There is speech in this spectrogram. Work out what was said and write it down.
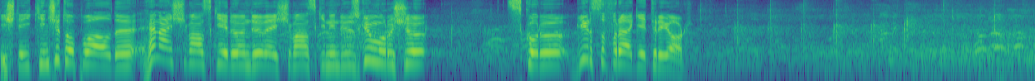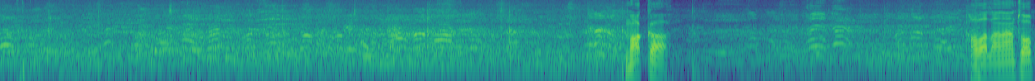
İşte ikinci topu aldı. Hemen Şimanski'ye döndü ve Şimanski'nin düzgün vuruşu skoru 1-0'a getiriyor. Maka. Havalanan top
